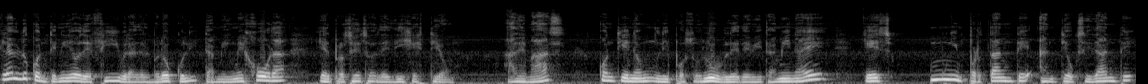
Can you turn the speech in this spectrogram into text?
El alto contenido de fibra del brócoli también mejora el proceso de digestión. Además, contiene un liposoluble de vitamina E que es un importante antioxidante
